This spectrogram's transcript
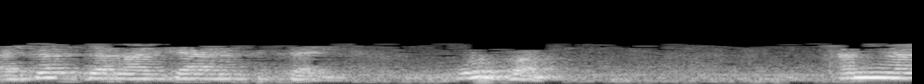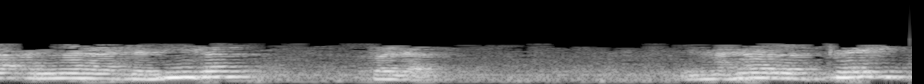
أشد ما كانت في التاريخ. ربما. أما أنها جديدة فلا. إن هذا الكيد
